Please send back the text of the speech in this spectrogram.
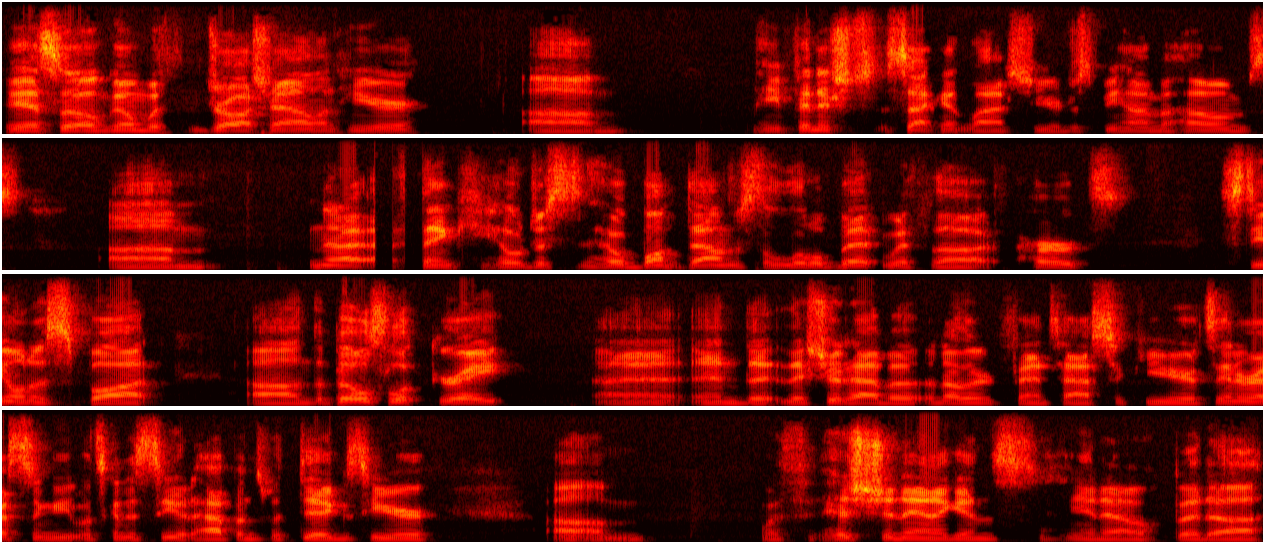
Yeah, so I'm going with Josh Allen here. Um, he finished second last year, just behind Mahomes. Um, and I think he'll just he'll bump down just a little bit with uh, Hurts stealing his spot. Uh, the Bills look great, uh, and they, they, should have a, another fantastic year. It's interesting what's going to see what happens with Diggs here, um, with his shenanigans, you know. But uh,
